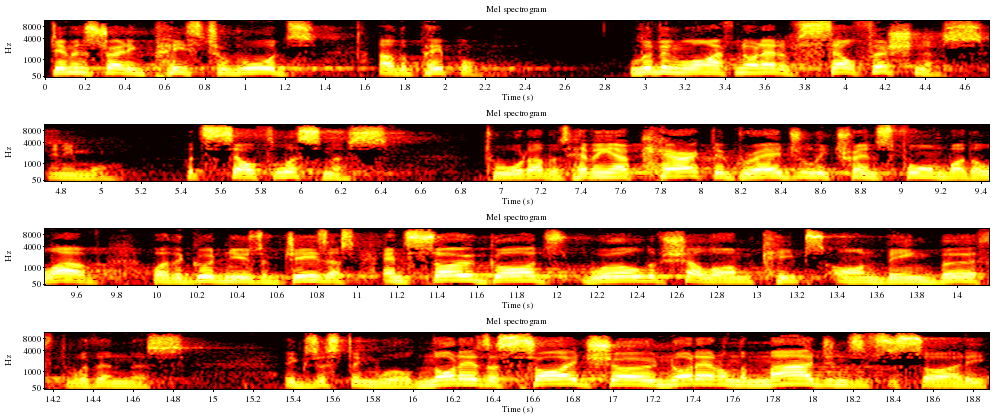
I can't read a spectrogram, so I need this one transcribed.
demonstrating peace towards other people, living life not out of selfishness anymore, but selflessness toward others, having our character gradually transformed by the love, by the good news of Jesus. And so God's world of shalom keeps on being birthed within this existing world, not as a sideshow, not out on the margins of society,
